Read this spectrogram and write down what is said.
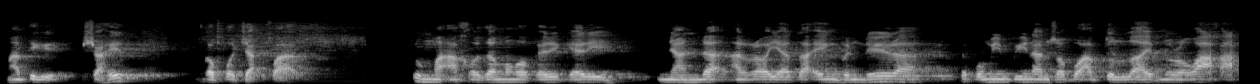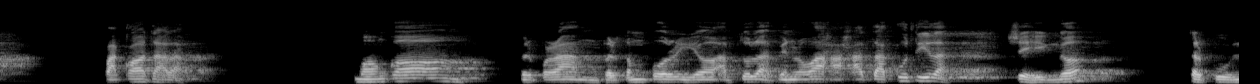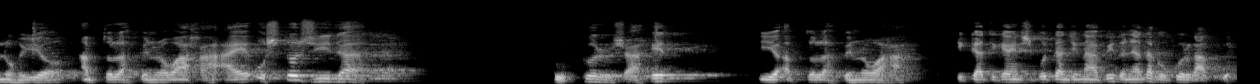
mati syahid Gopo Ja'far. Umma akhoda mongko keri-keri nyandak arroyata ing bendera kepemimpinan sopo Abdullah ibn Rawaha. Pakotala. Mongko berperang bertempur ya Abdullah bin Rawaha hatta kutilah sehingga terbunuh ya Abdullah bin Rawaha ai ustuzida gugur syahid iya Abdullah bin Rawahah. Tiga-tiga yang disebut kancing Nabi ternyata gugur kabeh.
